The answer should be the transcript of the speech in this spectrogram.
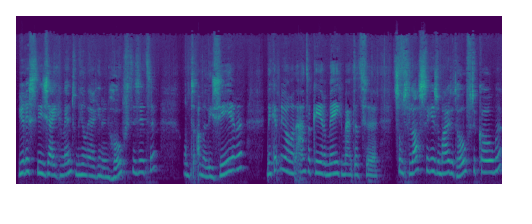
juristen die zijn gewend om heel erg in hun hoofd te zitten. Om te analyseren. En ik heb nu al een aantal keren meegemaakt dat het soms lastig is om uit het hoofd te komen.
